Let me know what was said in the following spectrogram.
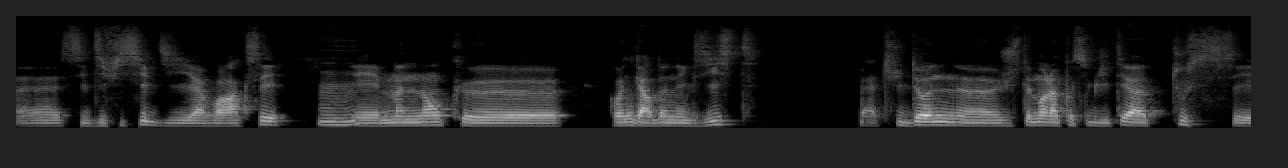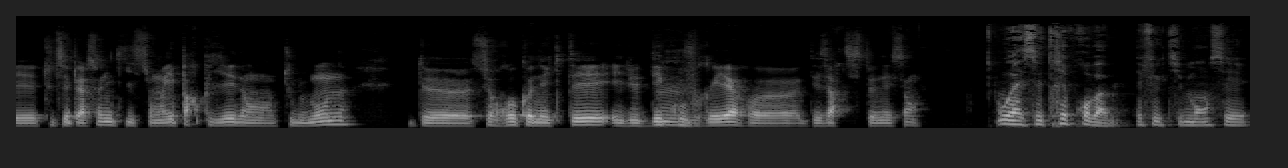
euh, c'est difficile d'y avoir accès. Mmh et maintenant que Run Garden existe, bah, tu donnes euh, justement la possibilité à tous ces, toutes ces personnes qui sont éparpillées dans tout le monde de se reconnecter et de mmh. découvrir des artistes naissants. Ouais, c'est très probable, effectivement. C'est,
